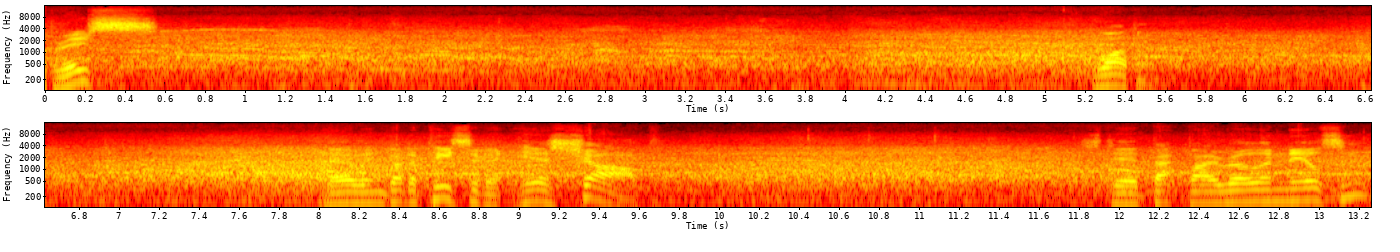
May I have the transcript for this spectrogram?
Bruce. Waddle. Irwin got a piece of it. Here's Sharpe. Steered back by Roland Nilsson.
